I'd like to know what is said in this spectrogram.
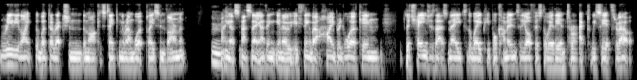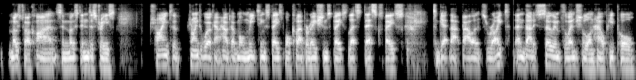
really like the what direction the market's taking around workplace environment. Mm. I think that's fascinating. I think you know if you think about hybrid working, the changes that has made to the way people come into the office, the way they interact, we see it throughout most of our clients in most industries trying to trying to work out how to have more meeting space, more collaboration space, less desk space to get that balance right. And that is so influential on how people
